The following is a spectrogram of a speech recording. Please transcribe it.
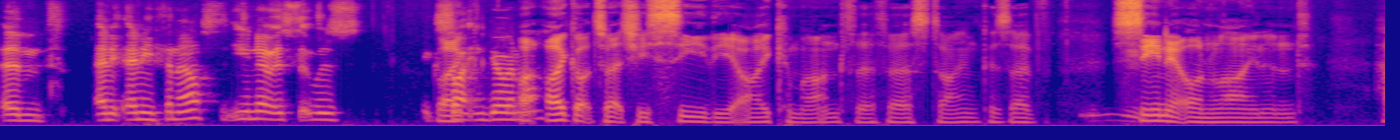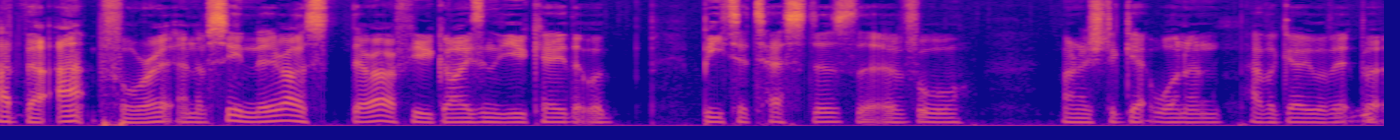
And any anything else that you noticed that was exciting going on? I, I got to actually see the iKamand for the first time because I've mm. seen it online and had the app for it, and I've seen there are there are a few guys in the UK that were beta testers that have all managed to get one and have a go with it, but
